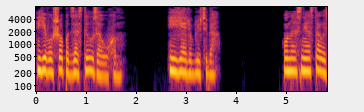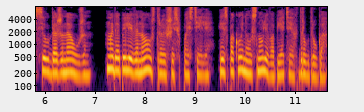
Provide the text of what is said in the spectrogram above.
Его шепот застыл за ухом. «И я люблю тебя». У нас не осталось сил даже на ужин. Мы допили вино, устроившись в постели, и спокойно уснули в объятиях друг друга.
